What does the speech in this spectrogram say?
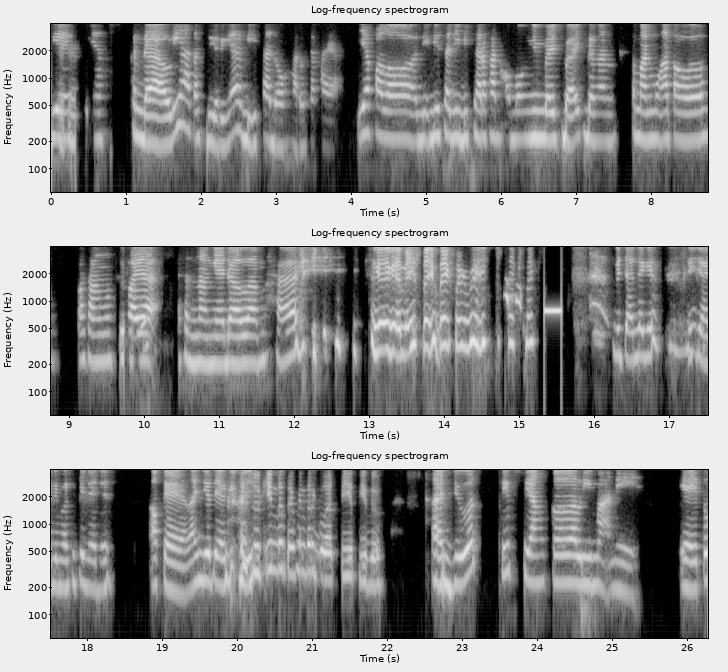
dia yang punya kendali atas dirinya bisa dong. Harusnya kayak, ya kalau di- bisa dibicarakan omongin baik-baik dengan temanmu atau pasanganmu supaya senangnya dalam hati. Nggak, nggak. Next, next, next, next, next, next, next. Bercanda guys. Ini jangan dimasukin ya, Des. Oke, lanjut ya guys. Masukin ntar tapi ntar gua tit gitu. Lanjut. Tips yang kelima nih. Yaitu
